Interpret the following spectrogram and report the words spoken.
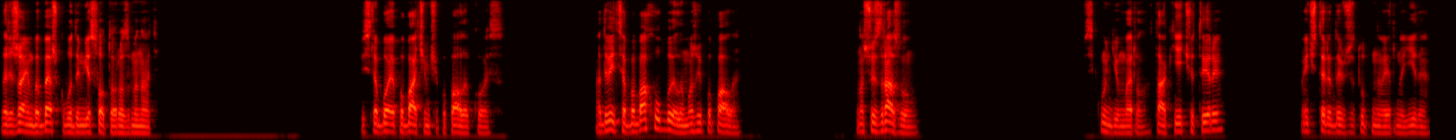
Заряджаємо ББшку, будемо Єсото розминати. Після бою побачимо, чи попали в когось. А дивіться, бабаху вбили, може і попали. Вона щось зразу. В секунді вмерла. Так, є 4. Ну і 4 де вже тут, мабуть, їде.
